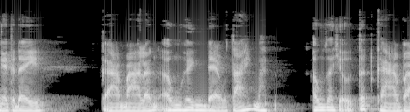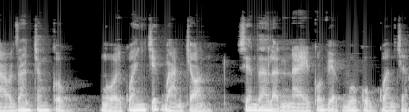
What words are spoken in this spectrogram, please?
Nghe từ đây Cả bà lẫn ông Hinh đều tái mặt. Ông ra hiệu tất cả vào gian trong cục Ngồi quanh chiếc bàn tròn Xem ra lần này có việc vô cùng quan trọng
